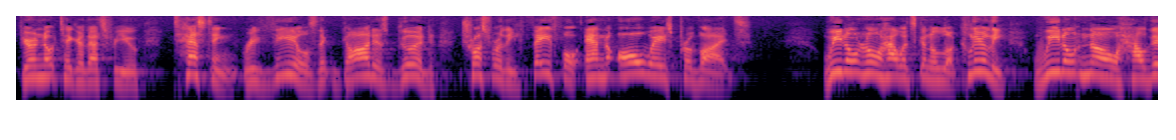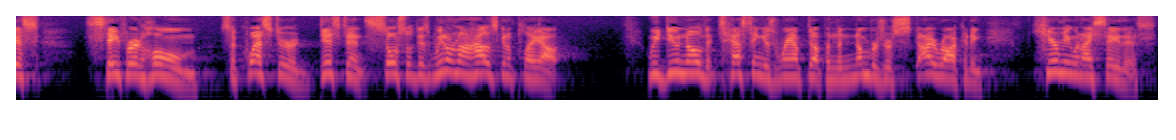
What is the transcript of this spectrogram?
If you're a note taker, that's for you. Testing reveals that God is good, trustworthy, faithful, and always provides. We don't know how it's going to look. Clearly, we don't know how this stay for at home, sequestered, distance, social distance, we don't know how it's going to play out. We do know that testing is ramped up and the numbers are skyrocketing. Hear me when I say this.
